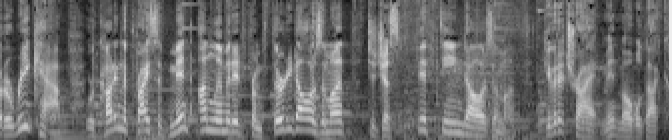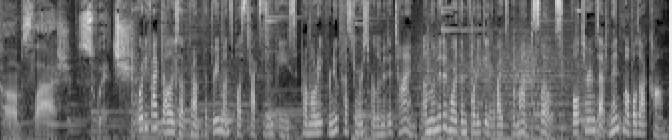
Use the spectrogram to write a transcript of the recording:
to recap, we're cutting the price of Mint Unlimited from $30 a month to just $15 a month. Give it a try at mintmobile.com slash switch. $45 upfront for three months plus taxes and fees. Promo rate for new customers for limited time. Unlimited more than 40 gigabytes per month. Slows. Full terms at mintmobile.com.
